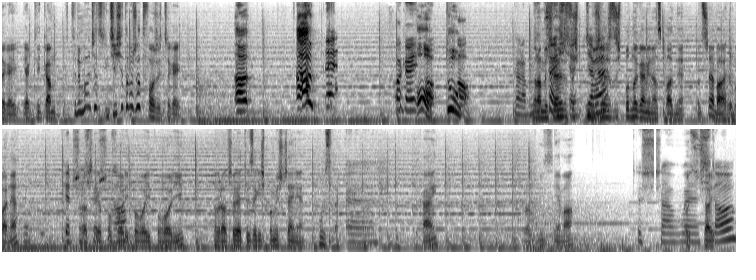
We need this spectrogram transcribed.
Czekaj, jak klikam... W którym momencie... Gdzie się to może otworzyć? Czekaj. A, Okej. o, tu! o. Dobra, Dobra, myślałem że, coś. Idziemy? myślałem, że coś pod nogami nam spadnie. No trzeba chyba, nie? Pierwszy, Dobra, czekaj, pierwszy, powoli, no. powoli, powoli. Dobra, czekaj, tu jest jakieś pomieszczenie. Puste. Yy, Czekaj. Dobra, tu nic nie ma. Słyszałeś Słyszałeś? to?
